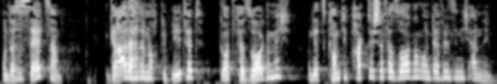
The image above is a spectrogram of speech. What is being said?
Und das ist seltsam. Gerade hat er noch gebetet, Gott versorge mich, und jetzt kommt die praktische Versorgung und er will sie nicht annehmen.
